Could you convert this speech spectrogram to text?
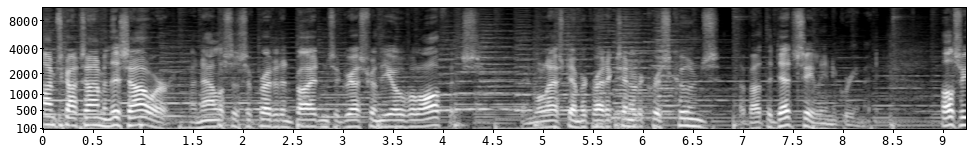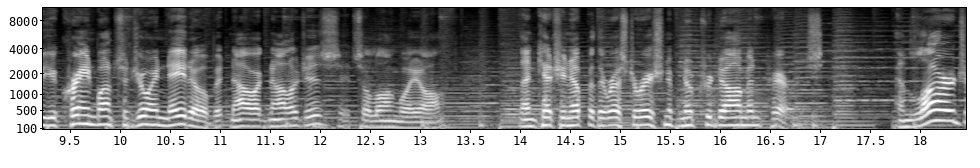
I'm Scott Simon. This hour, analysis of President Biden's address from the Oval Office. And we'll ask Democratic Senator Chris Coons about the debt ceiling agreement. Also, Ukraine wants to join NATO, but now acknowledges it's a long way off. Then catching up with the restoration of Notre Dame in Paris. And large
